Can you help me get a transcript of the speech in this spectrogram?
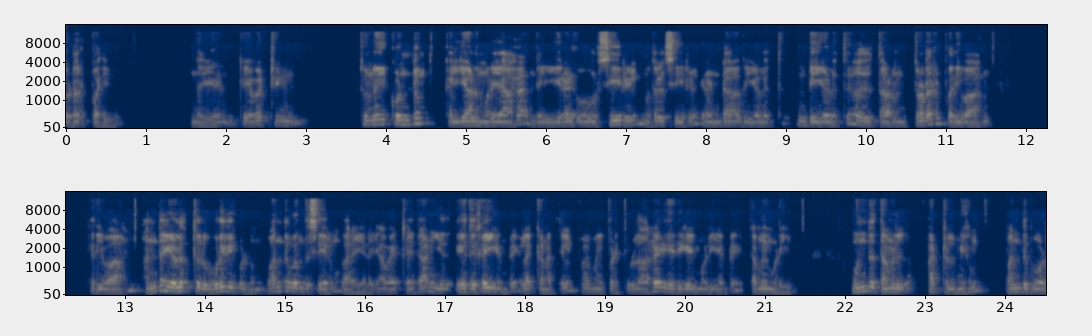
தொடர்பதிவு. இந்த எவற்றின் துணை கொண்டும் கையாளும் முறையாக அந்த இர ஒரு சீரில் முதல் சீரில் இரண்டாவது எழுத்து ஒன்றிய எழுத்து அது தன் தொடர் பதிவாகும். பதிவாகும் அந்த எழுத்துரு உறுதி கொள்ளும் வந்து வந்து சேரும் வரையறை. அவற்றை தான் எதுகை என்று இலக்கணத்தில் பழமைப்படுத்தியுள்ளார்கள். எதுகை மொழி என்று தமிழ் மொழியும். உந்து தமிழ் ஆற்றல் மிகும் பந்து போல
